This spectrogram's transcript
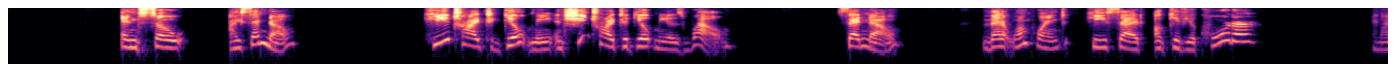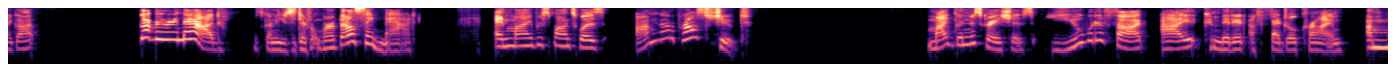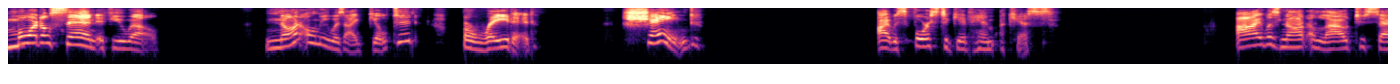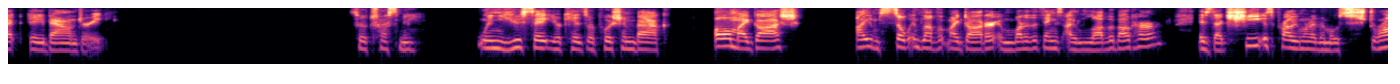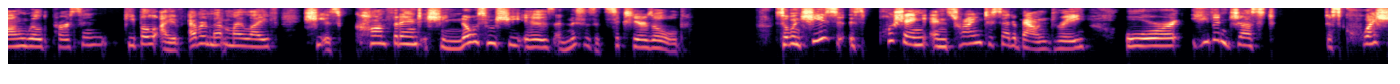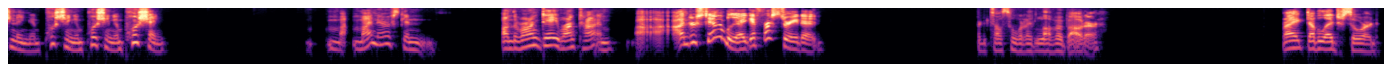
And so I said no. He tried to guilt me and she tried to guilt me as well. Said no. Then at one point he said, I'll give you a quarter. And I got got very mad. I was going to use a different word, but I'll say mad. And my response was, I'm not a prostitute my goodness gracious, you would have thought I committed a federal crime, a mortal sin, if you will. Not only was I guilted, berated, shamed, I was forced to give him a kiss. I was not allowed to set a boundary. So trust me, when you say your kids are pushing back, oh my gosh, I am so in love with my daughter. And one of the things I love about her is that she is probably one of the most strong willed person people I have ever met in my life. She is confident. She knows who she is. And this is at six years old. So when she's is pushing and trying to set a boundary or even just just questioning and pushing and pushing and pushing, my, my nerves can on the wrong day, wrong time. Uh, understandably, I get frustrated but it's also what I love about her. Right? Double edged sword.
